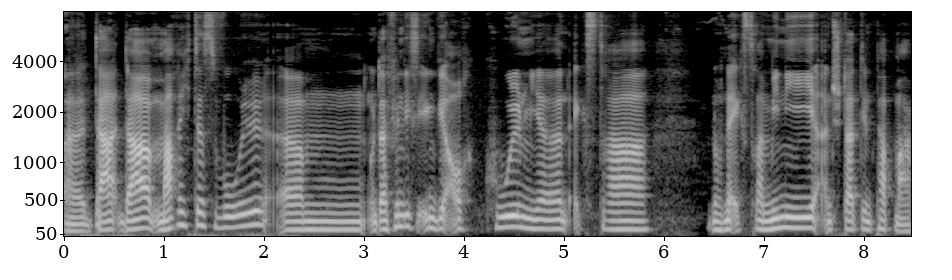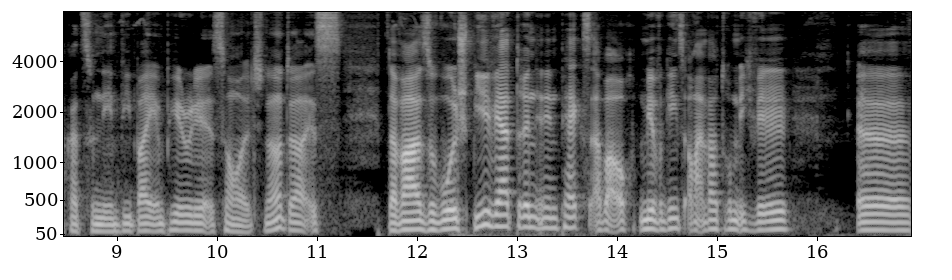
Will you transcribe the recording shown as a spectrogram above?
äh, da da mache ich das wohl. Ähm, und da finde ich es irgendwie auch cool, mir extra noch eine extra Mini anstatt den Pappmarker zu nehmen, wie bei Imperial Assault. Ne? Da ist, da war sowohl Spielwert drin in den Packs, aber auch mir ging es auch einfach darum, ich will äh,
